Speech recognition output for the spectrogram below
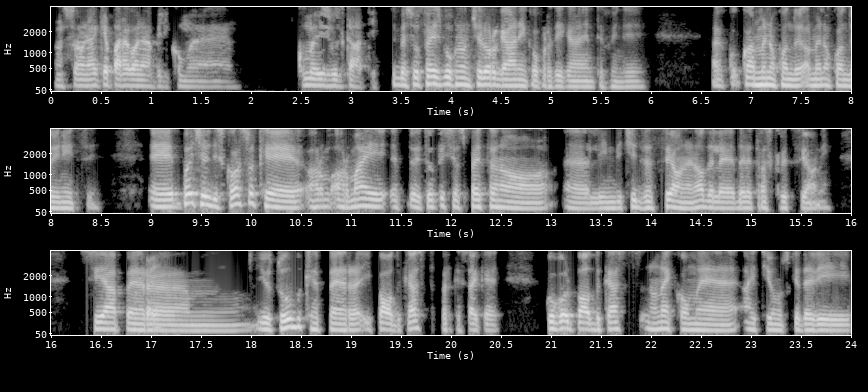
non sono neanche paragonabili come, come risultati. Sì, beh, su Facebook non c'è l'organico praticamente, quindi almeno quando, almeno quando inizi. E poi c'è il discorso che or- ormai eh, tutti si aspettano eh, l'indicizzazione no, delle, delle, trascrizioni sia per okay. um, YouTube che per i podcast, perché sai che Google Podcasts non è come iTunes che devi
